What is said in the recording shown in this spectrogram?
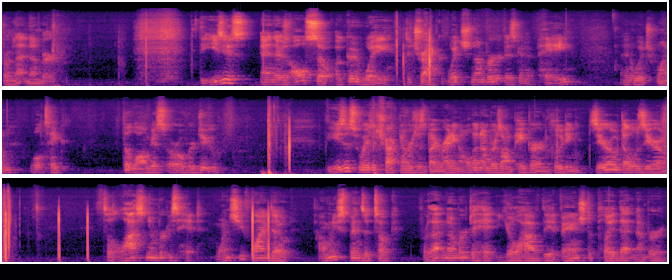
from that number. The easiest, and there's also a good way to track which number is going to pay and which one will take the longest or overdue. The easiest way to track numbers is by writing all the numbers on paper, including 0, double zero, till the last number is hit. Once you find out how many spins it took for that number to hit, you'll have the advantage to play that number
